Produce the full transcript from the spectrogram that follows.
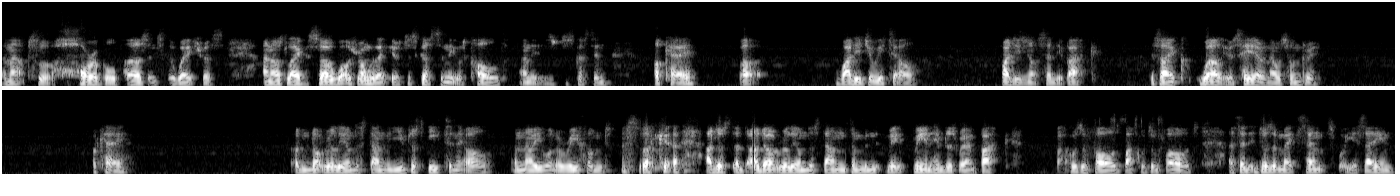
an absolute horrible person to the waitress. And I was like, so what was wrong with it? It was disgusting. It was cold, and it was disgusting. Okay, but why did you eat it all? Why did you not send it back? It's like, well, it was here, and I was hungry okay, I'm not really understanding. You've just eaten it all, and now you want a refund. It's like uh, I just I don't really understand. And me, and him just went back, backwards and forwards, backwards and forwards. I said it doesn't make sense what you're saying.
